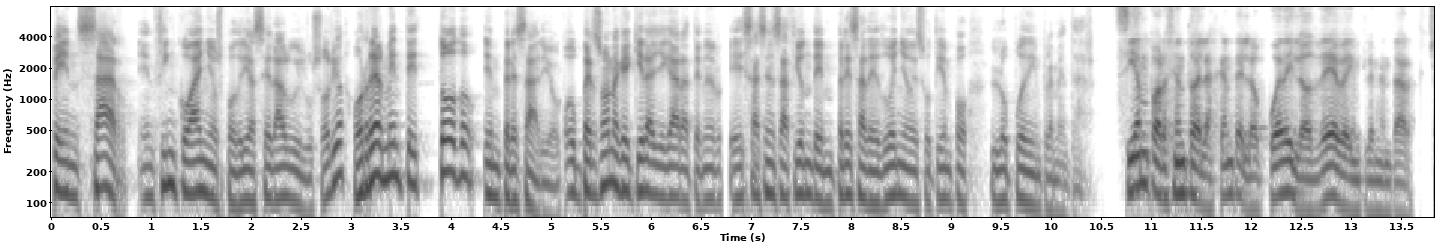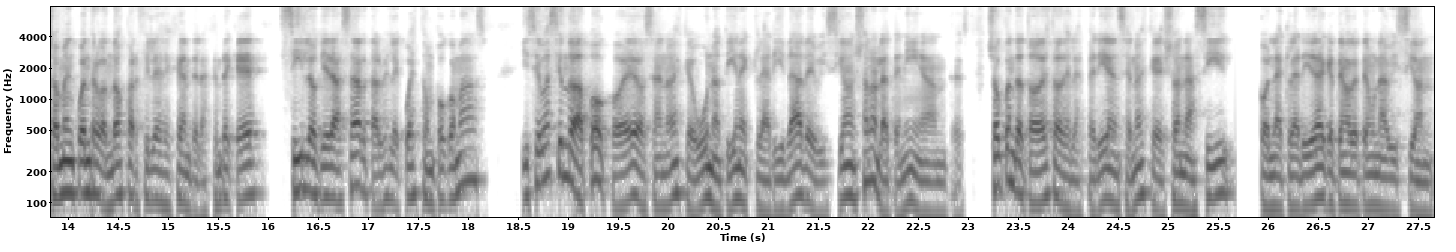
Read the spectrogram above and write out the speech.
pensar en cinco años podría ser algo ilusorio? ¿O realmente todo empresario o persona que quiera llegar a tener esa sensación de empresa, de dueño de su tiempo, lo puede implementar? 100% de la gente lo puede y lo debe implementar. Yo me encuentro con dos perfiles de gente, la gente que sí lo quiere hacer, tal vez le cuesta un poco más, y se va haciendo a poco, ¿eh? o sea, no es que uno tiene claridad de visión, yo no la tenía antes. Yo cuento todo esto desde la experiencia, no es que yo nací con la claridad que tengo que tener una visión.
